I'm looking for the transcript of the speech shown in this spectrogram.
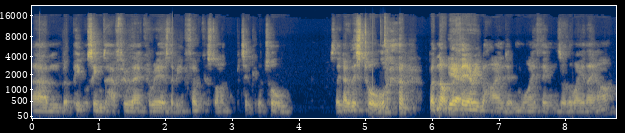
Um, but people seem to have through their careers they've been focused on a particular tool. So they know this tool, but not the theory behind it and why things are the way they are.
